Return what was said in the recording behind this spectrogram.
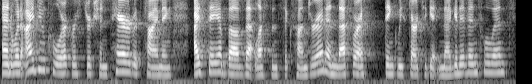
And when I do caloric restriction paired with timing, I stay above that less than 600. And that's where I think we start to get negative influence.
